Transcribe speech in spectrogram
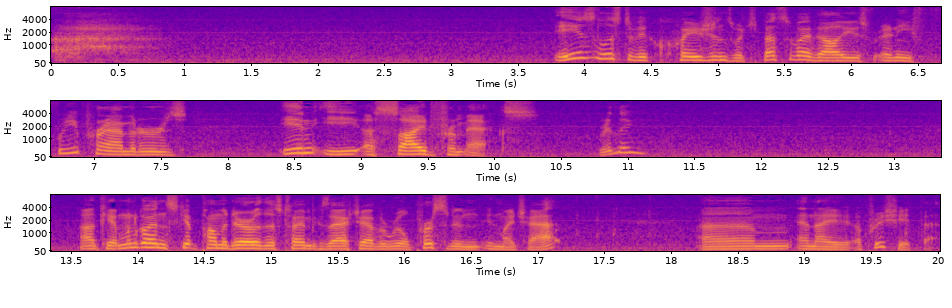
A is a list of equations which specify values for any free parameters in E aside from X. Really? Okay, I'm going to go ahead and skip Pomodoro this time because I actually have a real person in, in my chat. Um, and I appreciate that.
